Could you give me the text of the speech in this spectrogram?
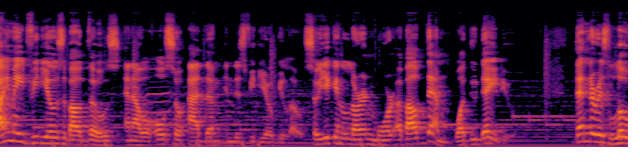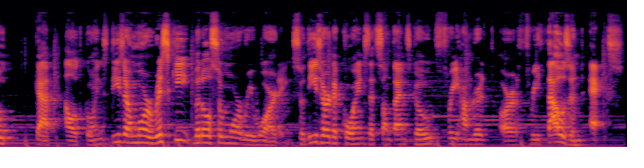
I made videos about those and I will also add them in this video below so you can learn more about them. What do they do? Then there is low cap altcoins. These are more risky, but also more rewarding. So these are the coins that sometimes go 300 or 3000x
